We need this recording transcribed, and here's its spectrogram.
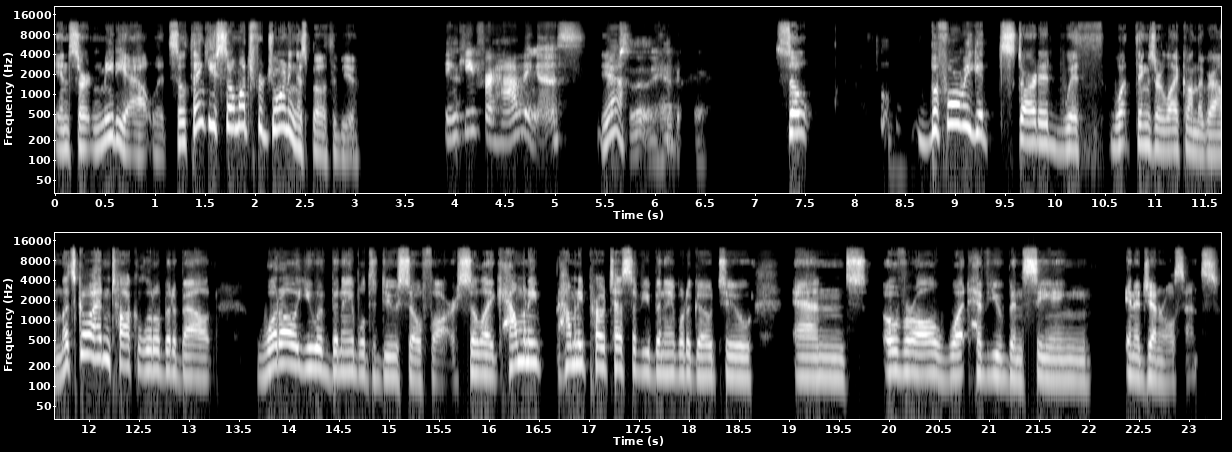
in certain media outlets. So thank you so much for joining us both of you. Thank you for having us. Yeah. Absolutely happy to. So, before we get started with what things are like on the ground, let's go ahead and talk a little bit about what all you have been able to do so far. So, like, how many how many protests have you been able to go to, and overall, what have you been seeing in a general sense?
